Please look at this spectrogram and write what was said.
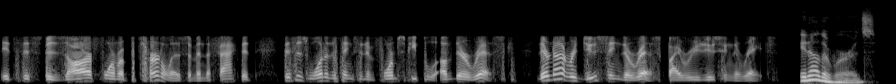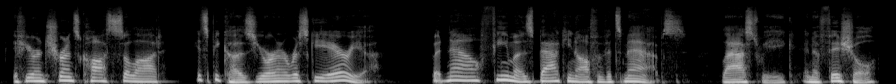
It's this bizarre form of paternalism and the fact that this is one of the things that informs people of their risk. They're not reducing the risk by reducing the rates. In other words, if your insurance costs a lot, it's because you're in a risky area. But now FEMA is backing off of its maps. Last week, an official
